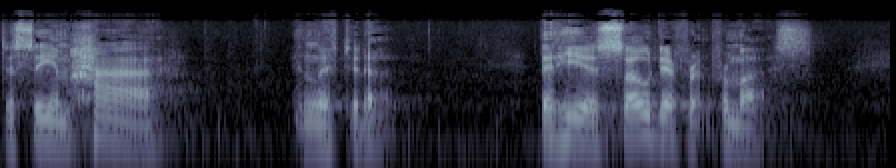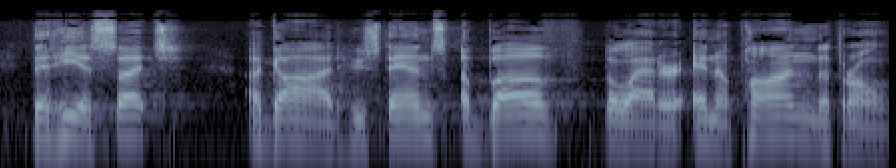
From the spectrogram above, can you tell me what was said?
to see him high and lifted up. That he is so different from us, that he is such a God who stands above the ladder and upon the throne,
